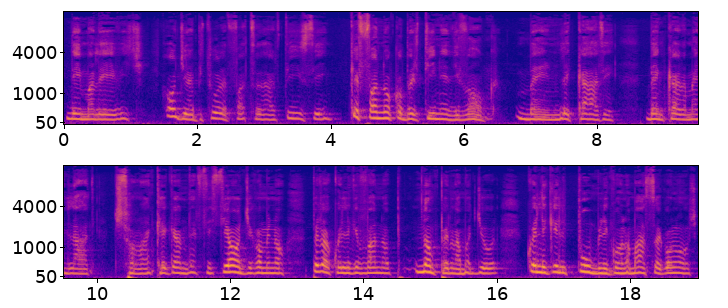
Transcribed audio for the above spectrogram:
dei Malevici. Oggi la pittura è fatta da artisti che fanno copertine di Vogue, ben leccati, ben caramellati. Ci sono anche grandi artisti oggi, come no, però quelli che vanno non per la maggiore, quelli che il pubblico, la massa conosce,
